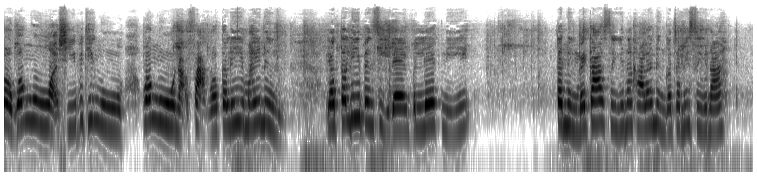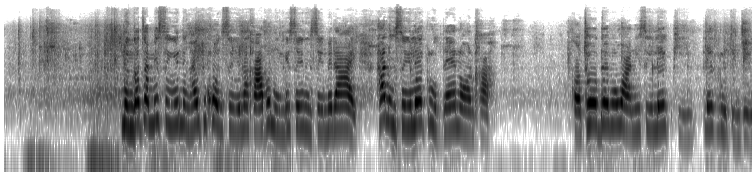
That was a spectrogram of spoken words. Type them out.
บอกว่างูอะชี้ไปที่งู ว่างูน่ะ ฝากลอตเตอรี่มาให้หนึ่งลอตเตอรี่เป็นสีแดงเป็นเลขนี้ แต่หนึ่งไม่กล้าซื้อนะคะ และหนึ่งก็จะไม่ซื้อนะหนึ่งก็จะไม่ซื้อหนึ่งให้ทุกคนซื้อนะคะเพราะหนึ่งไม่ซื้อหนึ่งซื้อไม่ได้ ถ้าหนึ่งซื้อเลขหลุดแน่นอนค่ะ ขอโทษด้วยเมื่อวานนี้ซื้อเลขผีเลขหลุดจริง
